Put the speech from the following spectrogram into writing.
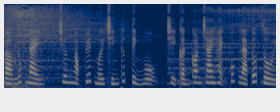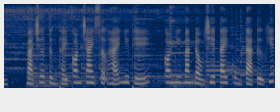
Vào lúc này, Trương Ngọc Tuyết mới chính thức tỉnh ngộ, chỉ cần con trai hạnh phúc là tốt rồi. Bà chưa từng thấy con trai sợ hãi như thế, coi như ban đầu chia tay cùng tả tử khiết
